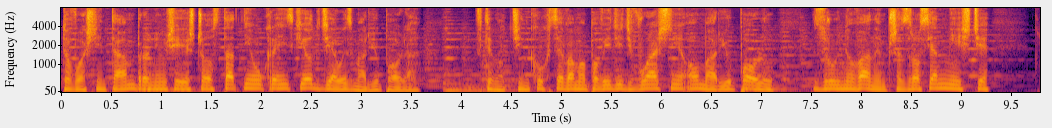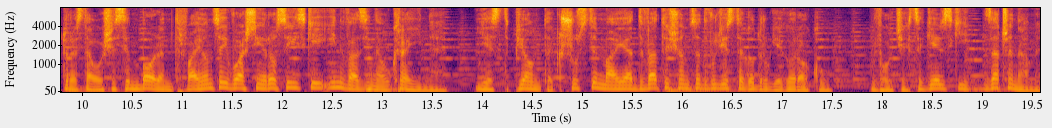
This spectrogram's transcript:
To właśnie tam bronią się jeszcze ostatnie ukraińskie oddziały z Mariupola. W tym odcinku chcę Wam opowiedzieć właśnie o Mariupolu, zrujnowanym przez Rosjan mieście, które stało się symbolem trwającej właśnie rosyjskiej inwazji na Ukrainę. Jest piątek, 6 maja 2022 roku. Wojciech Cegielski, zaczynamy.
